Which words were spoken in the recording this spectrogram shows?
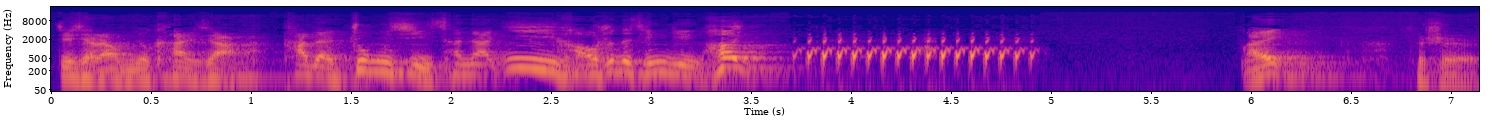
接下来我们就看一下他在中戏参加艺考时的情景。嘿，哎，就是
